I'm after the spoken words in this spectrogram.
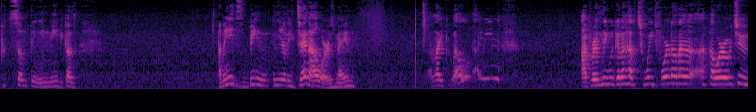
put something in me?" Because I mean, it's been nearly ten hours, man. I'm like, well, I mean, apparently we're gonna have to wait for another hour or two.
